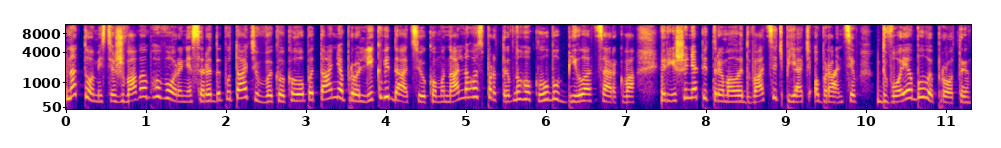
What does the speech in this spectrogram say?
Натомість жваве обговорення серед депутатів викликало питання про ліквідацію комунального спортивного клубу Біла церква. Рішення підтримали 25 обранців. Двоє були проти.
